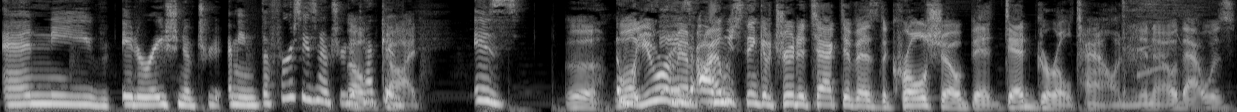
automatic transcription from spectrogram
any iteration of True. I mean, the first season of True oh Detective God. is Ugh. Well, you remember? I always think of True Detective as the Kroll Show bit, Dead Girl Town. You know, that was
